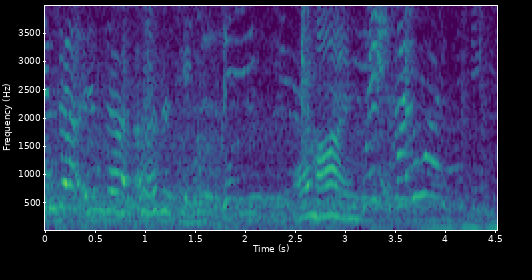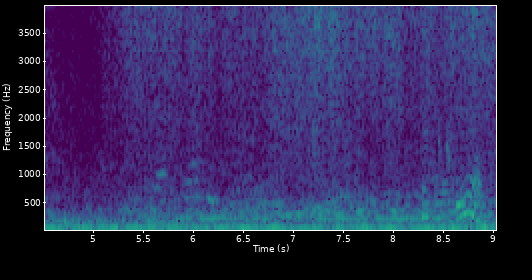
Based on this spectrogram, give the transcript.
in the in the other case. Oh my. Wait, how do I? That's cool.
